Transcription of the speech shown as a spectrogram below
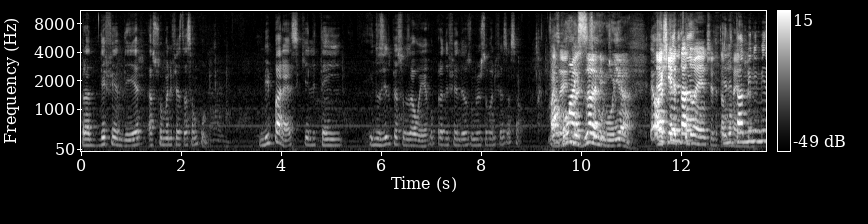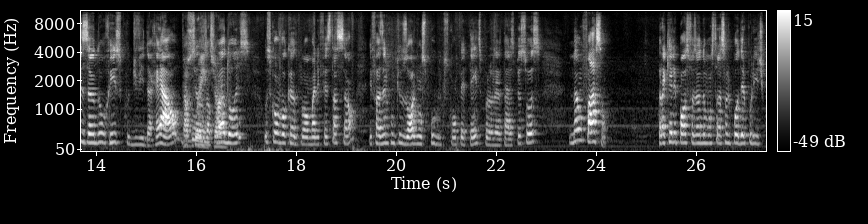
para defender a sua manifestação pública. Me parece que ele tem induzido pessoas ao erro para defender os números da sua manifestação. Mas Fala é- com mais ânimo, Ian. Eu É acho que ele, tá, tá- doente, ele tá ele está minimizando o risco de vida real Tá dos seus doente, ó. Os convocando para uma manifestação e fazendo com que os órgãos públicos competentes por alertar as pessoas não façam. Para que ele possa fazer uma demonstração de poder político.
